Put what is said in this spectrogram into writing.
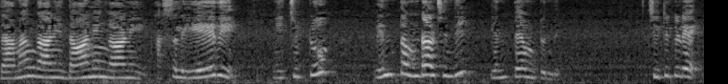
ధనం కానీ ధాన్యం కానీ అసలు ఏది నీ చుట్టూ ఎంత ఉండాల్సింది? ఎంతే ఉంటుంది. చిటికుడే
